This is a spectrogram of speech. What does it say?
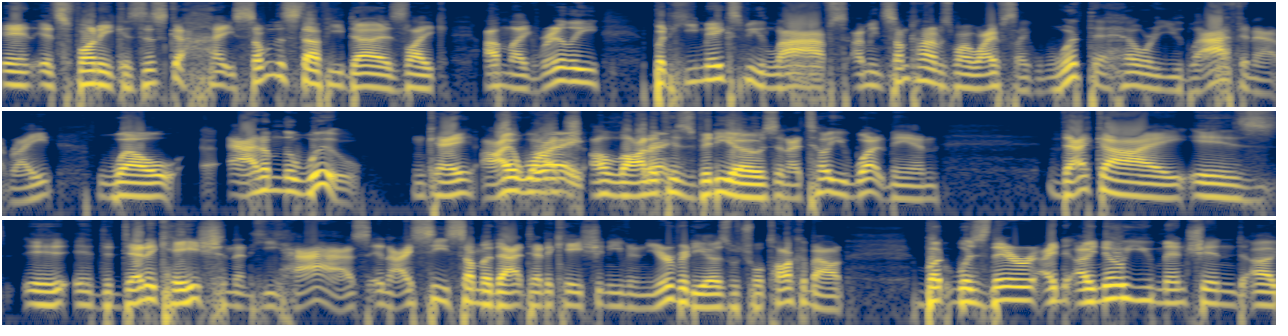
And it's funny because this guy, some of the stuff he does, like, I'm like, really? But he makes me laugh. I mean, sometimes my wife's like, what the hell are you laughing at, right? Well, Adam the Woo, okay? I watch Right, a lot of his videos, and I tell you what, man, that guy is i i the dedication that he has, and I see some of that dedication even in your videos, which we'll talk about. But was there? I, I know you mentioned, uh,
